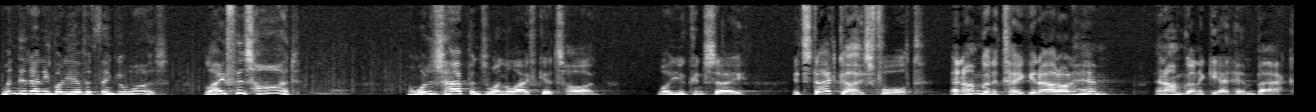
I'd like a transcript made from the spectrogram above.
When did anybody ever think it was? Life is hard. And what happens when life gets hard? Well, you can say, it's that guy's fault, and I'm going to take it out on him, and I'm going to get him back.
